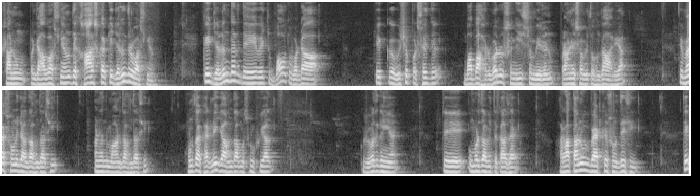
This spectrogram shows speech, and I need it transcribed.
ਸਾਨੂੰ ਪੰਜਾਬ ਵਾਸੀਆਂ ਨੂੰ ਤੇ ਖਾਸ ਕਰਕੇ ਜਲੰਧਰ ਵਾਸੀਆਂ ਨੂੰ, ਕਿ ਜਲੰਧਰ ਦੇ ਵਿੱਚ ਬਹੁਤ ਵੱਡਾ ਇੱਕ ਵਿਸ਼ਵ ਪ੍ਰਸਿੱਧ ਬਾਬਾ ਹਰਬਲ ਸੰਗੀਤ ਸੰਮੇਲਨ ਪੁਰਾਣੇ ਸਮੇਂ ਤੋਂ ਹੁੰਦਾ ਆ ਰਿਹਾ। ਤੇ ਮੈਂ ਸੁਣ ਜਾਂਦਾ ਹੁੰਦਾ ਸੀ, ਆਨੰਦ ਮਾਣਦਾ ਹੁੰਦਾ ਸੀ। ਹੁਣ ਤਾਂ ਖੈਰ ਨਹੀਂ ਜਾ ਹੁੰਦਾ ਮਸਰੂਫੀਅਤ ਕੁਝ ਵੱਧ ਗਈਆਂ। ਤੇ ਉਮਰ ਦਾ ਵੀ ਤਕਾਜ਼ਾ ਹੈ। ਰਾਤਾਂ ਨੂੰ ਵੀ ਬੈਠ ਕੇ ਸੁਣਦੇ ਸੀ। ਤੇ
